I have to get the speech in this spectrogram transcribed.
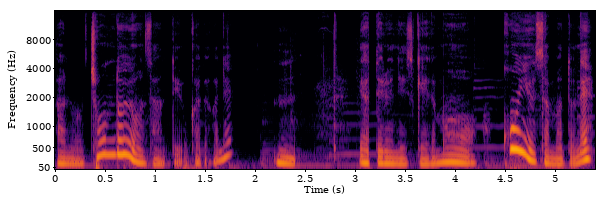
あのチョン・ドヨンさんっていう方がね、うん、やってるんですけれどもコンユ様とね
